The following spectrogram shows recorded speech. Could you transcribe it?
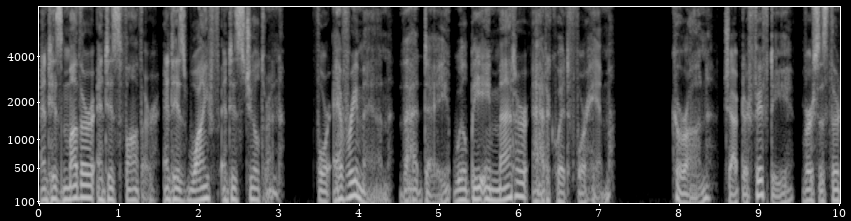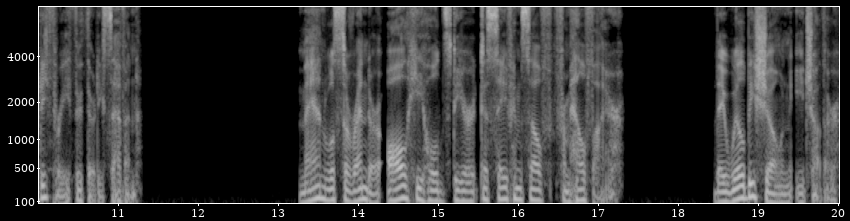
and his mother and his father, and his wife and his children. For every man that day will be a matter adequate for him. Quran, chapter 50, verses 33 through 37. Man will surrender all he holds dear to save himself from hellfire. They will be shown each other,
